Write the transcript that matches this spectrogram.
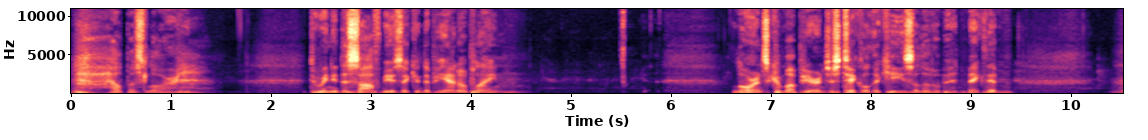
Help us, Lord. Do we need the soft music and the piano playing? Lawrence, come up here and just tickle the keys a little bit. Make them.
